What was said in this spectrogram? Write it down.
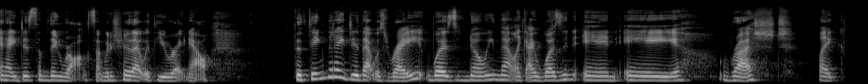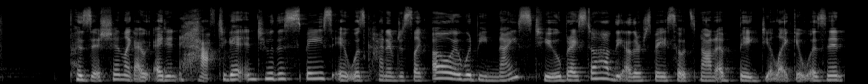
and I did something wrong. So I'm going to share that with you right now. The thing that I did that was right was knowing that like I wasn't in a rushed, like, position. Like I, I didn't have to get into this space. It was kind of just like, oh, it would be nice to, but I still have the other space. So it's not a big deal. Like it wasn't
